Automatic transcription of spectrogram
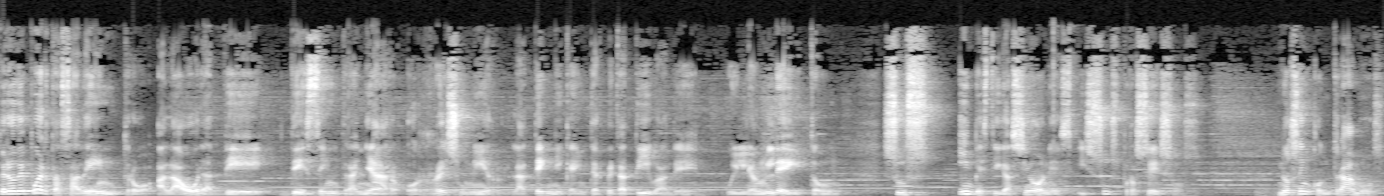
Pero de puertas adentro, a la hora de desentrañar o resumir la técnica interpretativa de William Layton, sus investigaciones y sus procesos, nos encontramos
